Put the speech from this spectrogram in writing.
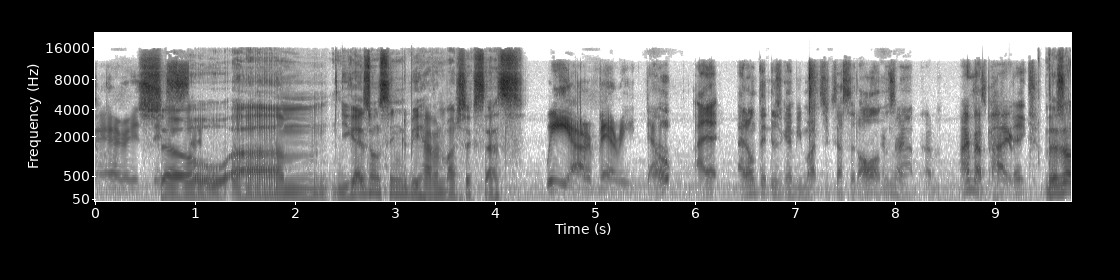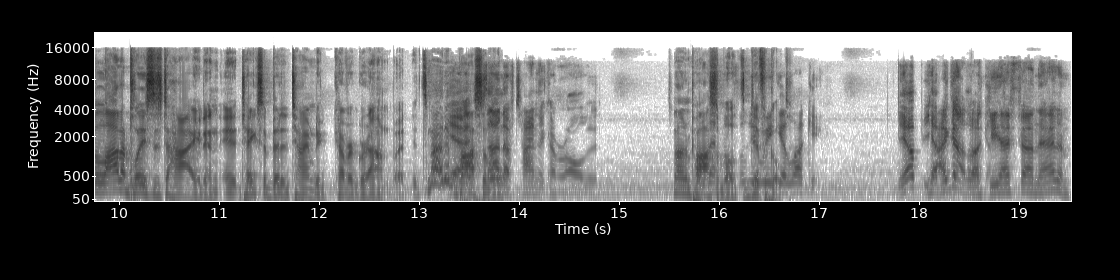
Where is this? So, um, you guys don't seem to be having much success. We are very dumb. Nope. I I don't think there's gonna be much success at all on I'm, this map. not, I'm, I'm a pirate. There's a lot of places to hide, and it takes a bit of time to cover ground, but it's not Yeah, impossible. it's not enough time to cover all of it. It's not impossible. It's Hopefully difficult. We get lucky. Yep. Yep. I got lucky. I found Adam.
